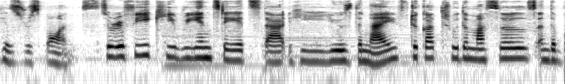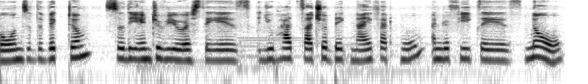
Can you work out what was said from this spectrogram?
his response. So Rafiq, he reinstates that he used the knife to cut through the muscles and the bones of the victim. So the interviewer says, You had such a big knife at home? And Rafiq says, No,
